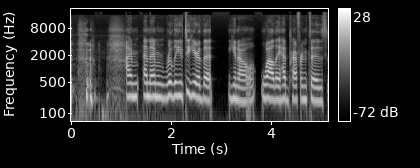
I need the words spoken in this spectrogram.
I'm and I'm relieved to hear that you know while they had preferences,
